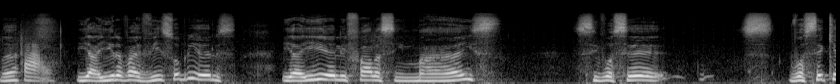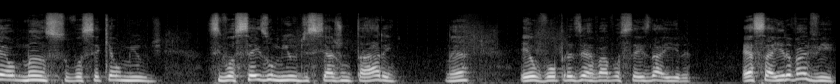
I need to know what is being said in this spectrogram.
né? Fala. E a ira vai vir sobre eles. E aí ele fala assim, mas se você, você que é manso, você que é humilde, se vocês humildes se ajuntarem, né, eu vou preservar vocês da ira. Essa ira vai vir,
